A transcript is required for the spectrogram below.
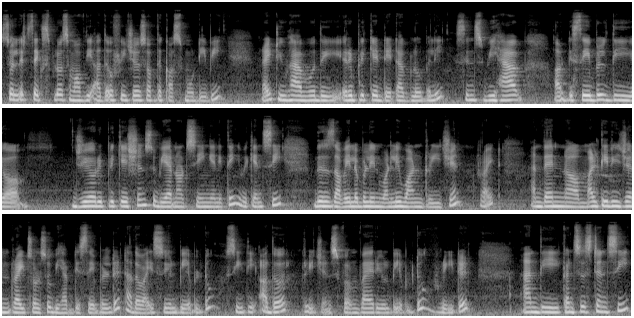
So let's explore some of the other features of the cosmodb right? You have the replicate data globally. Since we have uh, disabled the uh, geo replication so we are not seeing anything. We can see this is available in only one region right? And then uh, multi-region writes also we have disabled it. Otherwise you'll be able to see the other regions from where you'll be able to read it. And the consistency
